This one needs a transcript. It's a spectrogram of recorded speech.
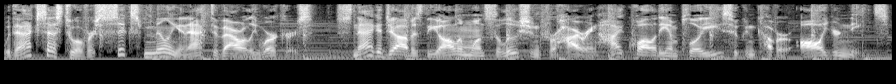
With access to over 6 million active hourly workers, Snagajob is the all in one solution for hiring high quality employees who can cover all your needs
